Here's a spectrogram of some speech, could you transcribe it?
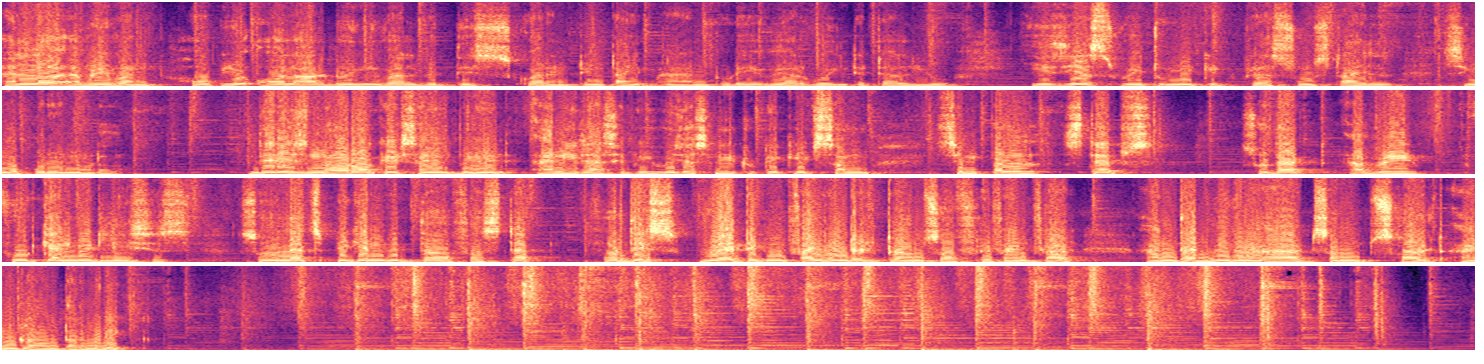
Hello everyone, hope you all are doing well with this quarantine time and today we are going to tell you easiest way to make it restaurant style Singaporean noodle. There is no rocket science behind any recipe, we just need to take it some simple steps so that every food can be delicious. So let's begin with the first step. For this we are taking 500 grams of refined flour and then we're gonna add some salt and ground turmeric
